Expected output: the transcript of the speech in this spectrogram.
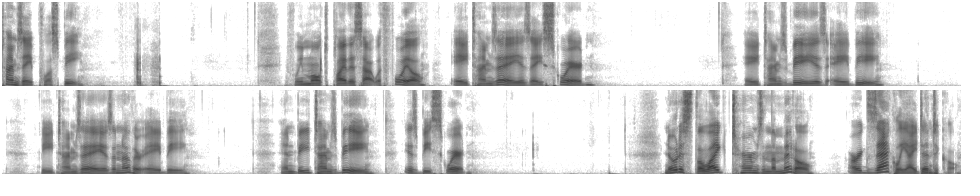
times a plus b. If we multiply this out with FOIL, a times a is a squared a times b is ab. b times a is another ab. And b times b is b squared. Notice the like terms in the middle are exactly identical.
